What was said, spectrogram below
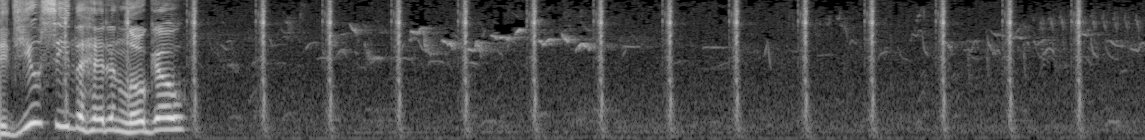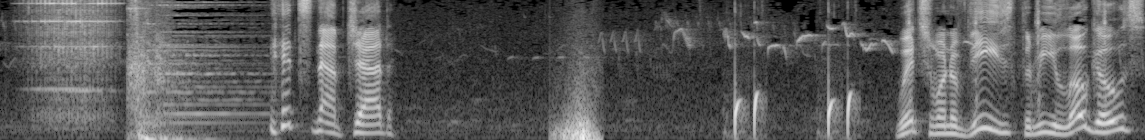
Did you see the hidden logo? It's Snapchat. Which one of these three logos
